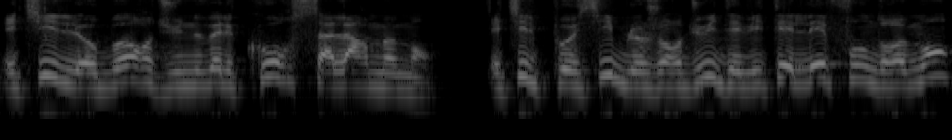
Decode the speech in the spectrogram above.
est-il au bord d'une nouvelle course à l'armement? Est-il possible aujourd'hui d'éviter l'effondrement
